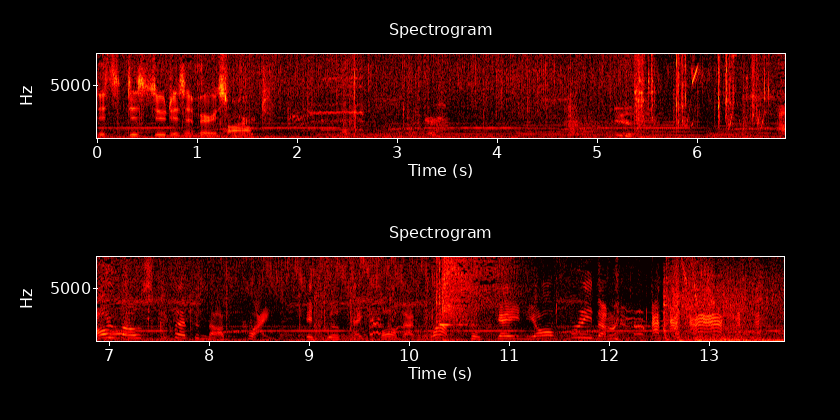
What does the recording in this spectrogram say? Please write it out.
This, this dude isn't very smart. Almost, but not quite. It will take more than one to gain your freedom.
